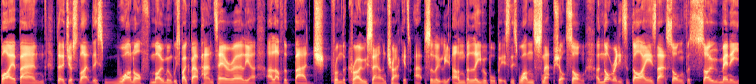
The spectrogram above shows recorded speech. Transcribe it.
by a band that are just like this one-off moment. We spoke about Pantera earlier. I love the badge from the Crow soundtrack. It's absolutely unbelievable, but it's this one snapshot song. And Not Ready to Die is that song for so many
